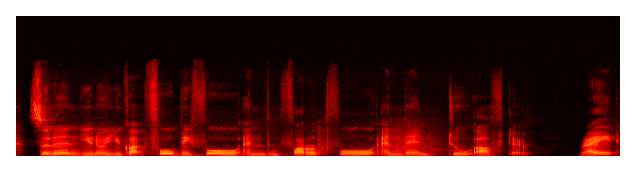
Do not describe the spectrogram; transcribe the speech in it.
sunan. You know you got four before and then fard four and then two after right?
